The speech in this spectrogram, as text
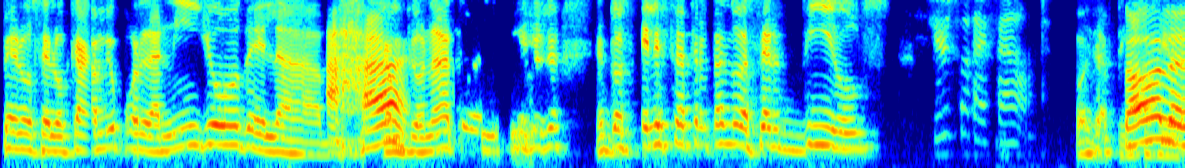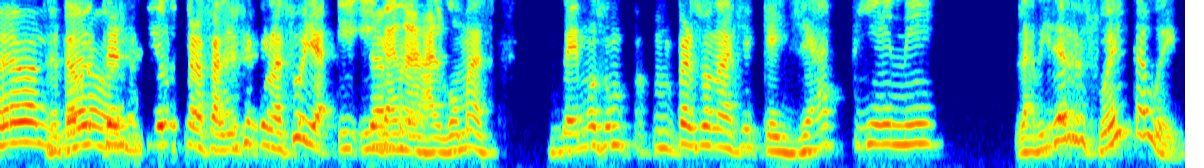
pero se lo cambio por el anillo de la campeonato. Entonces, él está tratando de hacer deals. Todo le deben de hacer deals para salirse con la suya y, ganar algo más. Vemos un, un, personaje que ya tiene la vida resuelta, güey.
